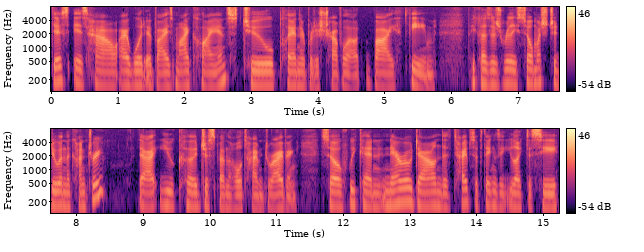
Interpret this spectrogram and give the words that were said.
This is how I would advise my clients to plan their British travel out by theme because there's really so much to do in the country that you could just spend the whole time driving. So, if we can narrow down the types of things that you like to see,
